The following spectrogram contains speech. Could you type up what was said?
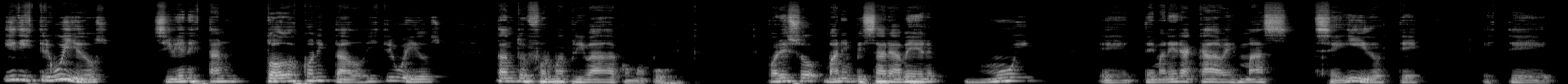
y distribuidos, si bien están todos conectados, distribuidos, tanto en forma privada como pública. Por eso van a empezar a ver muy, eh, de manera cada vez más seguido este, este,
